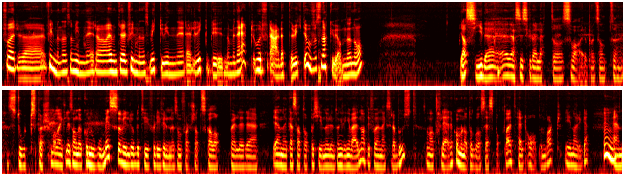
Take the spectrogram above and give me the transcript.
for uh, filmene som vinner, og eventuelt filmene som ikke vinner eller ikke blir nominert? Hvorfor er dette viktig? Hvorfor snakker vi om det nå? Ja, si det. Jeg, syns ikke det er lett å svare på et sånt uh, stort spørsmål, egentlig. Sånn økonomisk så vil det jo bety for de filmene som fortsatt skal opp, eller ennå ikke er satt opp på kino rundt omkring i verden, at de får en ekstra boost. Sånn at flere kommer nå til å gå og se Spotlight, helt åpenbart, i Norge, Mm. enn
